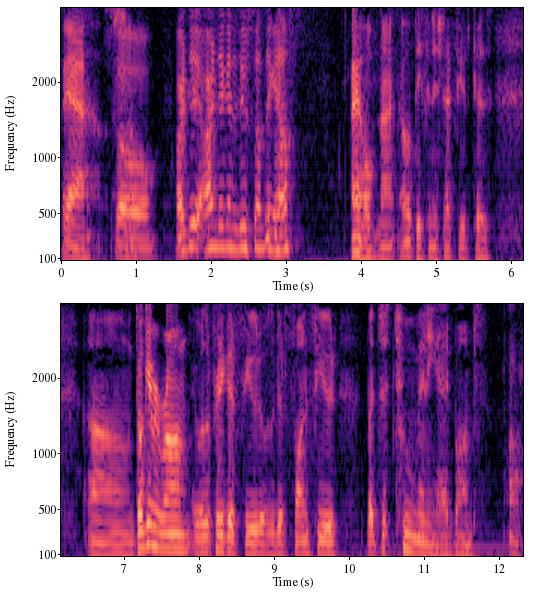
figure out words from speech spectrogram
Yeah. So, aren't they aren't they going to do something else? I hope not. I hope they finish that feud because, um, don't get me wrong, it was a pretty good feud. It was a good fun feud, but just too many head bumps. Oh,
